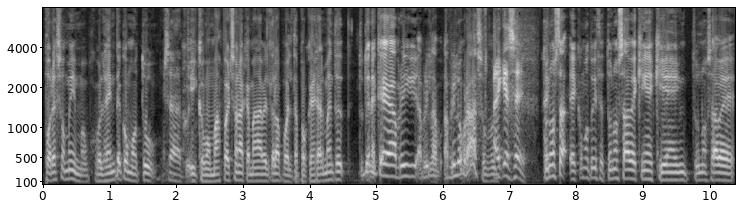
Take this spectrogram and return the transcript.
por eso mismo, por gente como tú Exacto. y como más personas que me han abierto la puerta, porque realmente tú tienes que abrir, abrir, la- abrir los brazos. Hay que ser. Tú no sabes, es como tú dices, tú no sabes quién es quién, tú no sabes.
